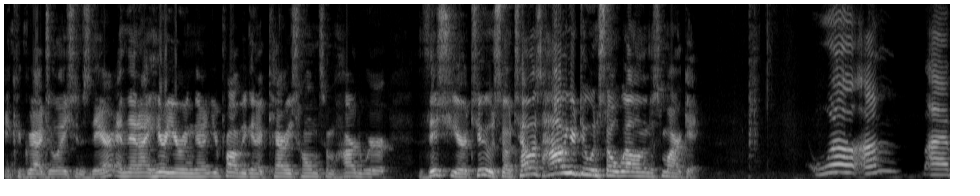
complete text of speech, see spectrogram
And congratulations there. And then I hear you're in, you're probably going to carry home some hardware this year too. So tell us how you're doing so well in this market. Well, I'm uh,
